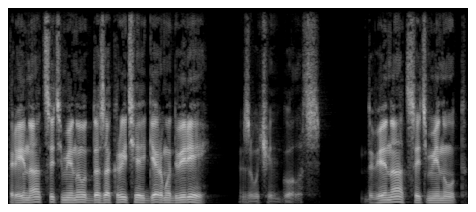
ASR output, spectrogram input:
«Тринадцать минут до закрытия гермодверей!» — звучит голос. «Двенадцать минут!»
